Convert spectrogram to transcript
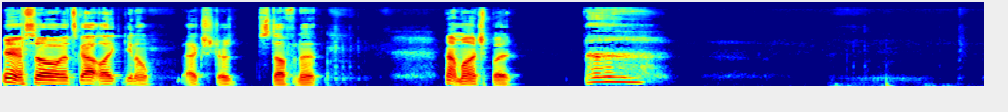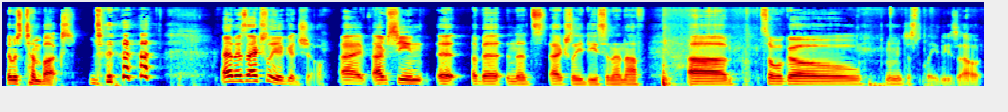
Yeah, so it's got like, you know, extra stuff in it. Not much, but uh, it was 10 bucks. and it's actually a good show. I, I've seen it a bit, and it's actually decent enough. Um, so we'll go, let me just lay these out.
